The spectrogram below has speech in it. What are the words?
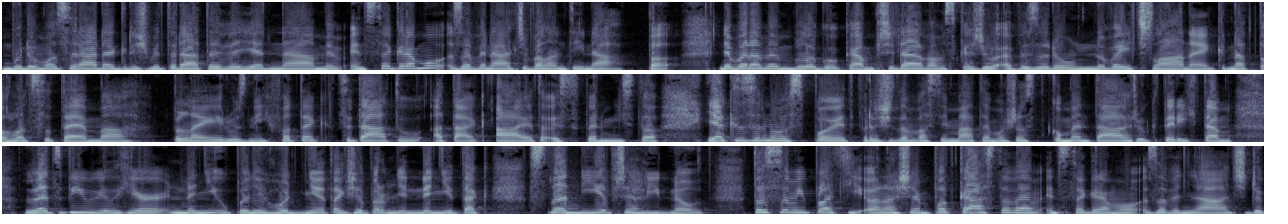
Budu moc ráda, když mi to dáte vědět na mém Instagramu zavináč Valentína P nebo na mém blogu, kam přidávám s každou epizodou nový článek na tohleto téma plný různých fotek, citátů a tak. A je to i super místo, jak se se mnou spojit, protože tam vlastně máte možnost komentářů, kterých tam Let's be real here není úplně hodně, takže pro mě není tak snadný je přehlídnout. To se mi platí o našem podcastovém Instagramu zavináč do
